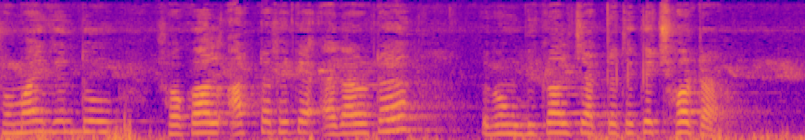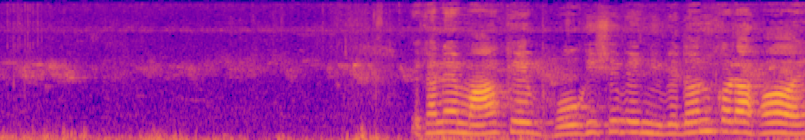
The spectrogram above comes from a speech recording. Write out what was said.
সময় কিন্তু সকাল আটটা থেকে এগারোটা এবং বিকাল চারটা থেকে ছটা। এখানে মাকে ভোগ হিসেবে নিবেদন করা হয়।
